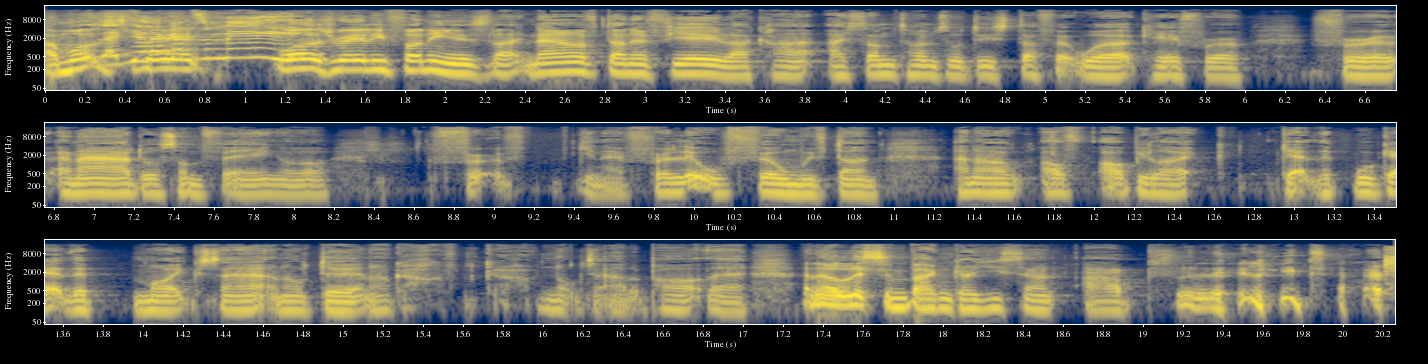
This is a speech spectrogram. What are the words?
And what's Like, you're like, me!" what's really funny is like now I've done a few. Like I, I sometimes will do stuff at work here for a, for a, an ad or something, or for you know for a little film we've done, and I'll I'll I'll be like get the we'll get the mics out and I'll do it and I'll go, "Oh, God, I've knocked it out of the park there, and I'll listen back and go, you sound absolutely terrible.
